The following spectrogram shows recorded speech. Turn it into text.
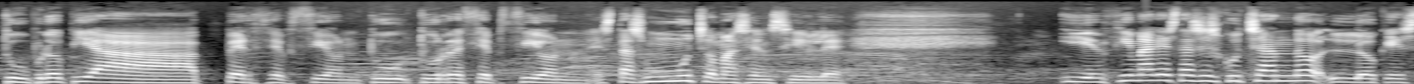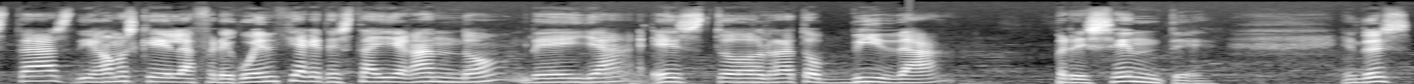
tu propia percepción, tu, tu recepción, estás mucho más sensible. y encima que estás escuchando, lo que estás, digamos que la frecuencia que te está llegando de ella es todo el rato vida presente. Entonces,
